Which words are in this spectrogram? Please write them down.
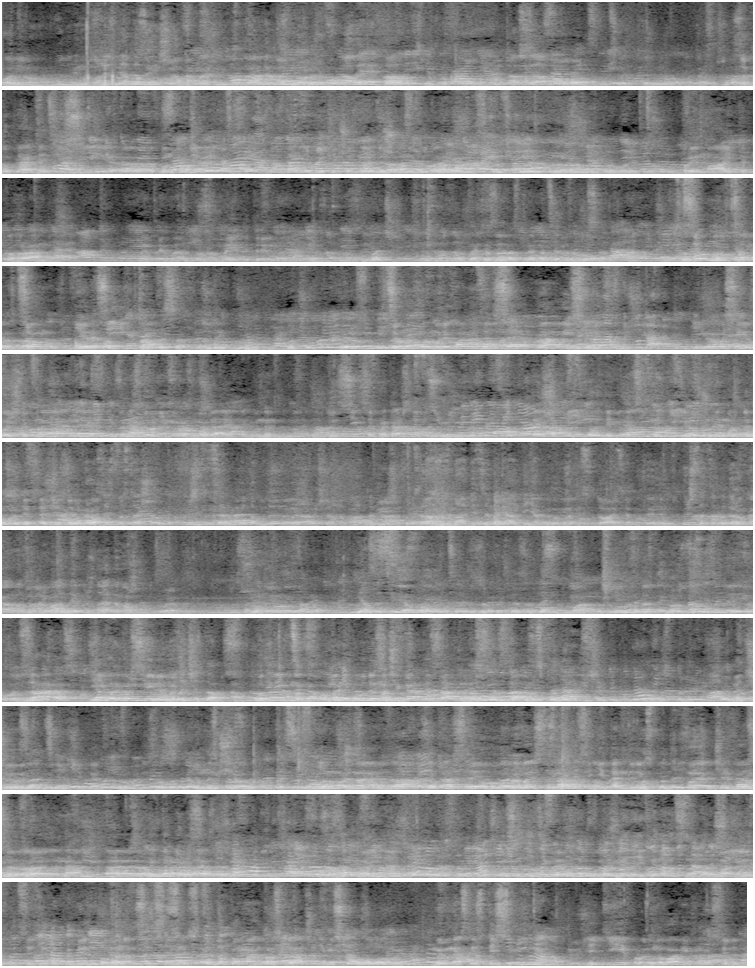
Він може зняти з іншого запешки Але Закупляйте ці всі контролі, контролери завдання щоб знаєте, що вони Немає програми говорити Приймайте програму. Ми приймаємо програму, ми її підтримуємо. Бачиш? Так а зараз треба це прописати? В цьому, в цьому, в цій- прописати. Андрій, ну, от ви в розумієте? цьому формулюванні це все прописано. Ігор Васильович, тут не, не, ви не з дурнями розмовляєте. Вони, тут всі це прекрасно розуміють. Те, що приїхали термінаційники, і ви вже можете говорити все, що завгодно. Просто якщо ви підпишете, ця робота буде швидше набагато більше. Тобто зразу знайдеться варіанти, як виходити з ситуації. Поки ви не підпишете, це буде роками закривати, як ви знаєте ваші проблеми. Я зацікавлений це зробити за день-два. Розумієте? Ну, зробити його Зараз, Я Ігор би Васильович, почитав. потрібно, ми не будемо чекати завтра. Господар- Господарюючі під- господарюючі організації проводити Тому що за можна якраз провести знаєте, скільки тендерів. В Черкасах провели на е, півтора мільярда тендерів. За два дні. Управління фінансів нормально відпрацюють документ. Це документ розпорядження міського голови. Ми внесли ті зміни, які пропонував Ігор Васильович.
